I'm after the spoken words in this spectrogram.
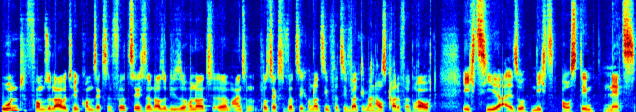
und vom Solarbetrieb kommen 46, sind also diese 101 ähm, plus 46, 147 Watt, die mein Haus gerade verbraucht. Ich ziehe also nichts aus dem Netz.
